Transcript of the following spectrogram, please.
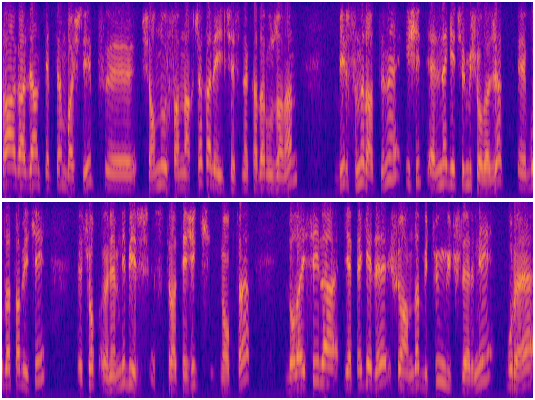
ta Gaziantep'ten başlayıp e, Şanlıurfa'nın Akçakale ilçesine kadar uzanan bir sınır hattını IŞİD eline geçirmiş olacak. E, bu da tabii ki e, çok önemli bir stratejik nokta. Dolayısıyla YPG de şu anda bütün güçlerini buraya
